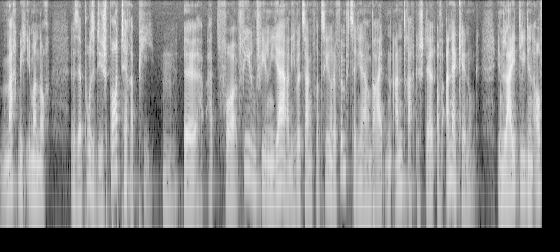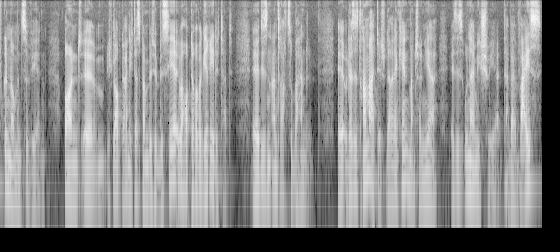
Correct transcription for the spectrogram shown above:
macht mich immer noch sehr positiv. Die Sporttherapie hm. äh, hat vor vielen, vielen Jahren, ich würde sagen vor 10 oder 15 Jahren, bereits einen Antrag gestellt, auf Anerkennung in Leitlinien aufgenommen zu werden. Und äh, ich glaube gar nicht, dass man bisher überhaupt darüber geredet hat, äh, diesen Antrag zu behandeln. Äh, und das ist dramatisch. Daran erkennt man schon, ja, es ist unheimlich schwer. Dabei weiß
